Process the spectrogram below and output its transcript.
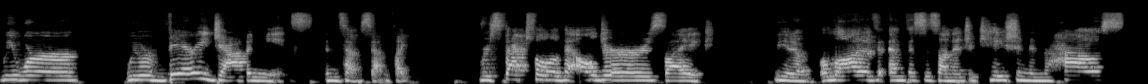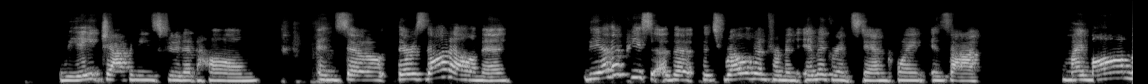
we were we were very Japanese in some sense, like respectful of the elders, like, you know, a lot of emphasis on education in the house. We ate Japanese food at home. And so there's that element. The other piece that, that's relevant from an immigrant standpoint is that my mom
